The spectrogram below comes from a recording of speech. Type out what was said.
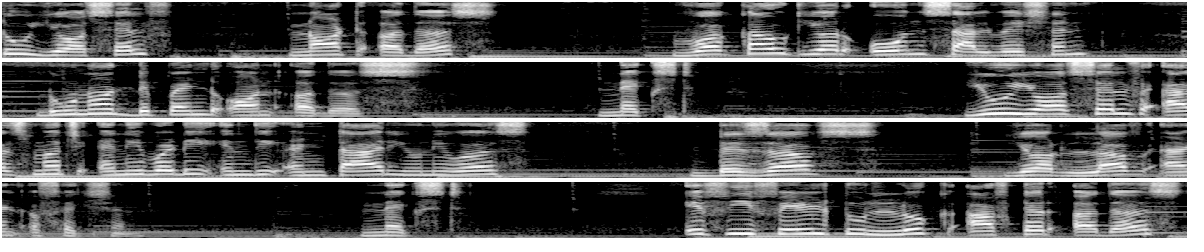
to yourself, not others. Work out your own salvation. Do not depend on others. Next, you yourself, as much anybody in the entire universe, deserves your love and affection. Next, if we fail to look after others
